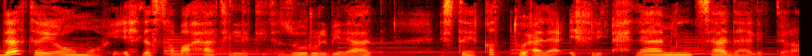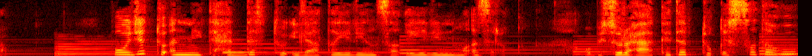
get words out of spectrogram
ذات يوم وفي إحدى الصباحات التي تزور البلاد استيقظت على إثر أحلام سادها الاضطراب. فوجدت أني تحدثت إلى طير صغير وأزرق وبسرعة كتبت قصته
